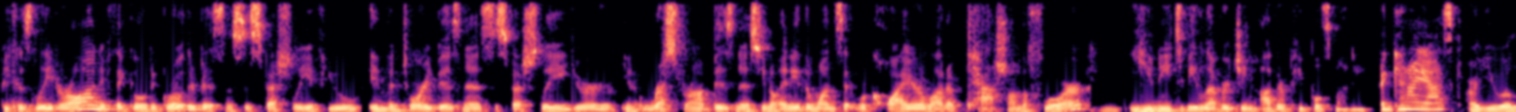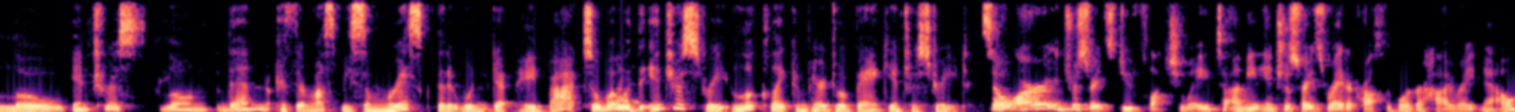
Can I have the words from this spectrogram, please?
Because later on, if they go to grow their business, especially if you inventory business, especially your, you know, restaurant business, you know, any of the ones that require a lot of cash on the floor, mm-hmm. you need to be leveraging other people's money. And can I ask, are you a low interest loan then? Because there must be some risk that it wouldn't get paid back. So what would the interest rate look like compared to a bank interest rate? So our interest rates do fluctuate. I mean, interest rates right across the board are high right now.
